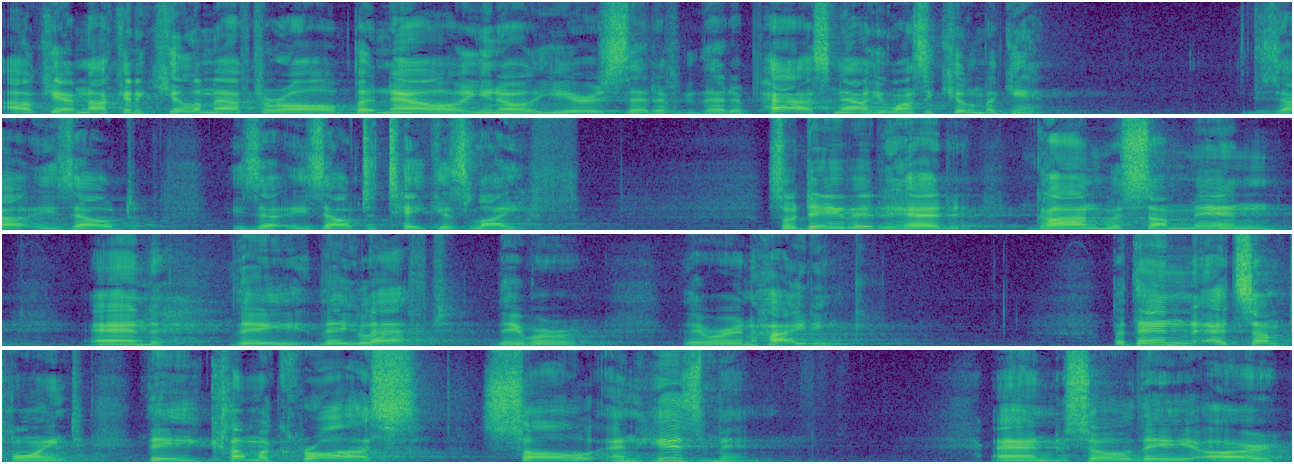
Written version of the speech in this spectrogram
okay, I'm not going to kill him after all, but now, you know, the years that have, that have passed, now he wants to kill him again. He's out, he's out, he's out, he's out to take his life. So David had gone with some men and they, they left. They were, they were in hiding. But then at some point, they come across Saul and his men. And so they are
